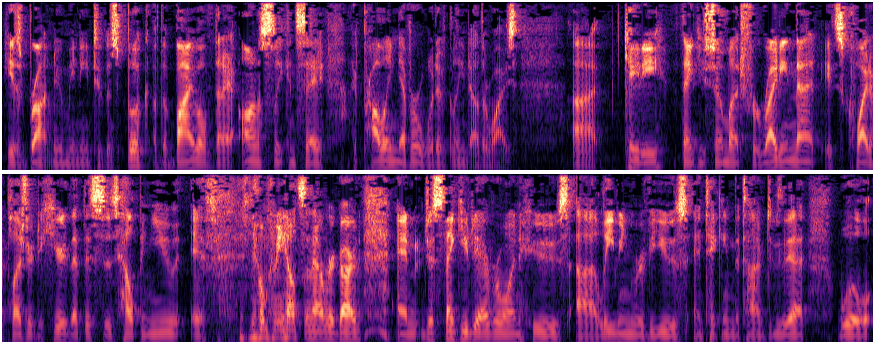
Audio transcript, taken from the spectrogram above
He has brought new meaning to this book of the Bible that I honestly can say I probably never would have gleaned otherwise. Uh, Katie, thank you so much for writing that. It's quite a pleasure to hear that this is helping you, if nobody else in that regard. And just thank you to everyone who's uh, leaving reviews and taking the time to do that. We'll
